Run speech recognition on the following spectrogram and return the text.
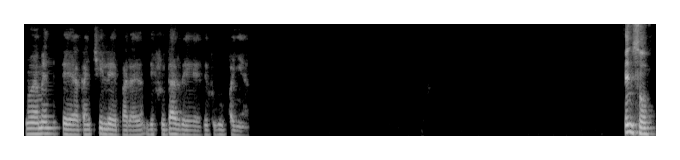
nuevamente acá en Chile para disfrutar de, de tu compañía. Enzo.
